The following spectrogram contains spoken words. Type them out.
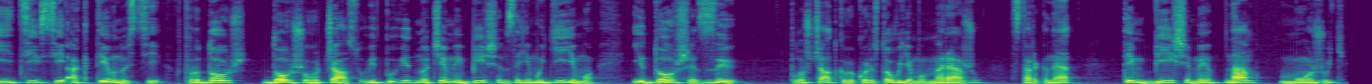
і ці всі активності впродовж довшого часу. Відповідно, чим ми більше взаємодіємо і довше з площадкою використовуємо мережу Starknet, тим більше ми, нам можуть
